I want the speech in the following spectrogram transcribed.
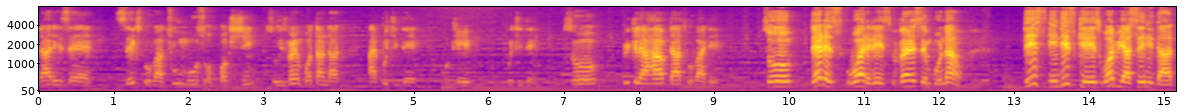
that is uh, 6 over 2 moles of oxygen. So it's very important that I put it there. Okay put it there. So quickly I have that over there. So that is what it is. Very simple. Now this in this case what we are saying is that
